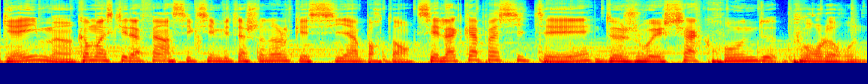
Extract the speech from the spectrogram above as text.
game, comment est-ce qu'il a fait un Six Invitational qui est si important. C'est la capacité de jouer chaque round pour le round.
